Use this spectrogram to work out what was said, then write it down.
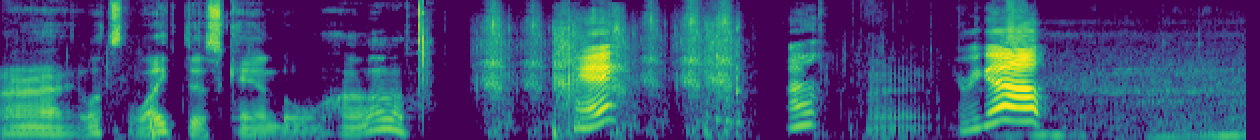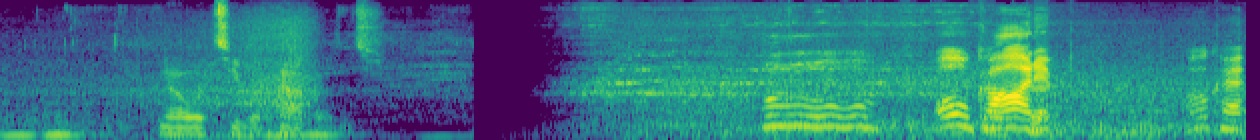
All right, let's light this candle, huh? Okay. Well, All right. Here we go. Now let's see what happens. Oh, oh God! Okay. It. Okay.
